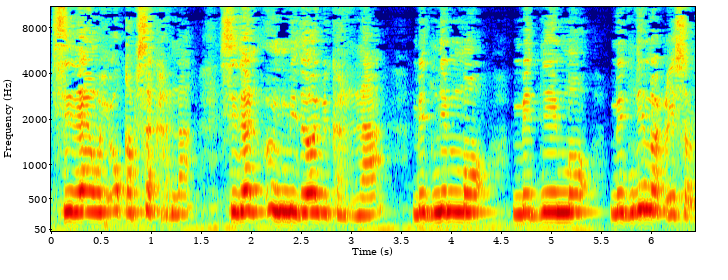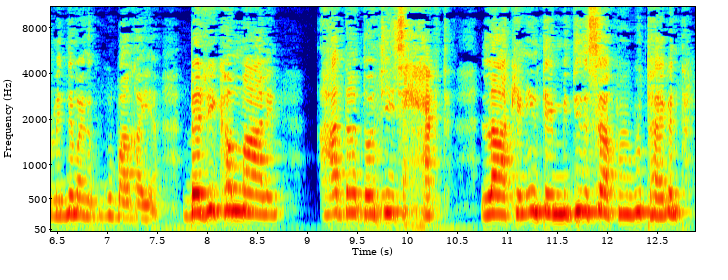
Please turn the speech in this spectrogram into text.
Sideen wax u qabsan karnaa? Sideen u midoobi karnaa? Midnimo midnimo midnimo ciiso midnimo idinkugu baaqaya. Berri ka maalin haddaa doontii isxagta laakiin intay midida saa kuugu taagan tahay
